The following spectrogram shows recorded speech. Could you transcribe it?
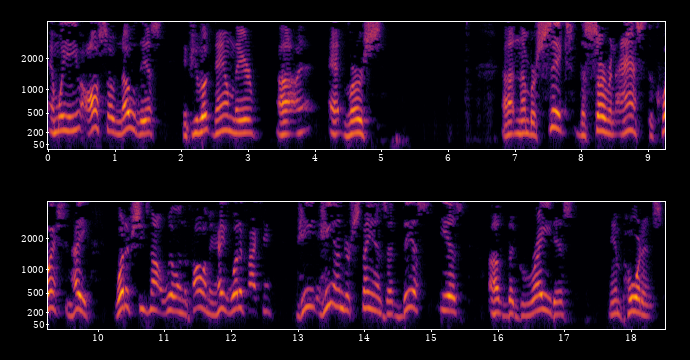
And we also know this if you look down there uh, at verse uh, number six. The servant asks the question, "Hey, what if she's not willing to follow me? Hey, what if I can't?" He he understands that this is of the greatest importance.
